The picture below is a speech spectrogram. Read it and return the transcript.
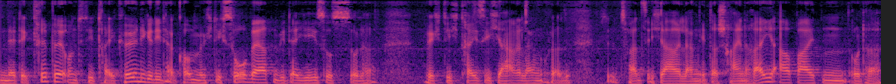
nette Krippe und die drei Könige, die da kommen, möchte ich so werden wie der Jesus oder möchte ich 30 Jahre lang oder 20 Jahre lang in der Schreinerei arbeiten oder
